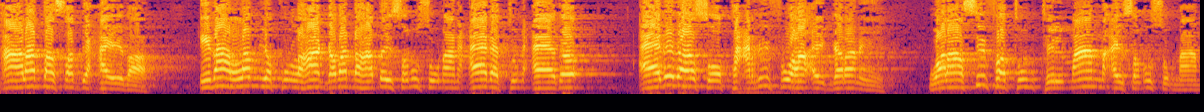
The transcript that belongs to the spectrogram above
xaalada saddexayda idaa lam yakun lahaa gabadha haddaysan u sugnaan caadatun caado caadadaasoo tacriifuha ay garaneen walaa sifatun tilmaanna aysan u sugnaan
